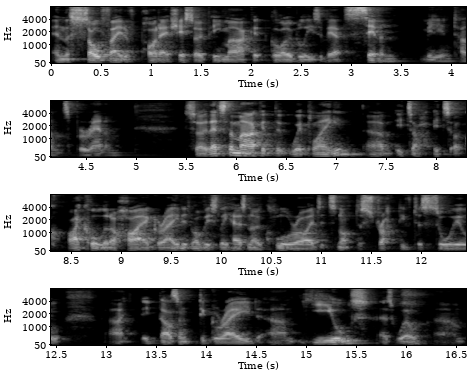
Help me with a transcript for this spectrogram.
And the sulfate of potash SOP market globally is about 7 million tonnes per annum. So that's the market that we're playing in. Um, it's a, it's a, I call it a higher grade. It obviously has no chlorides. It's not destructive to soil. Uh, it doesn't degrade um, yields as well. Um,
